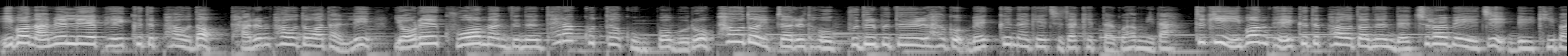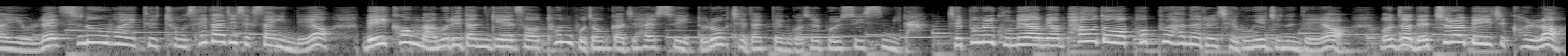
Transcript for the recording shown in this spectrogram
이번 아멜리의 baked 파우더 다른 파우더와 달리 열에 구워 만드는 테라코타 공법으로 파우더 입자를 더욱 부들부들하고 매끈하게 제작했다고 합니다. 특히 이번 baked 파우더는 natural beige, milky violet, snow white 총 3가지 색상인데요. 메이크업 마무리 단계에서 톤 보정 까지 할 수 있도록 제작된 것을 볼 수 있습니다. 제품을 구매하면 파우더와 퍼프 하나를 제공해 주는데요. 먼저 natural beige 컬러,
